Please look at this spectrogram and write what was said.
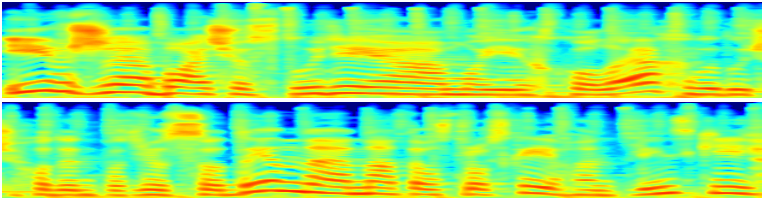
І вже бачу студія моїх колег, ведучих один плюс один Ната Островська, Євген Плінський.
